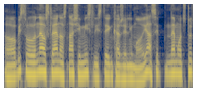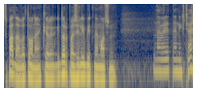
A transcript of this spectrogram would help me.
Uh, v bistvu neusklajenost naših misli s tem, kar želimo. Ja, se nemoč tudi spada v to, ne? ker kdo pa želi biti nemočen. Najverjetneje nihče.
